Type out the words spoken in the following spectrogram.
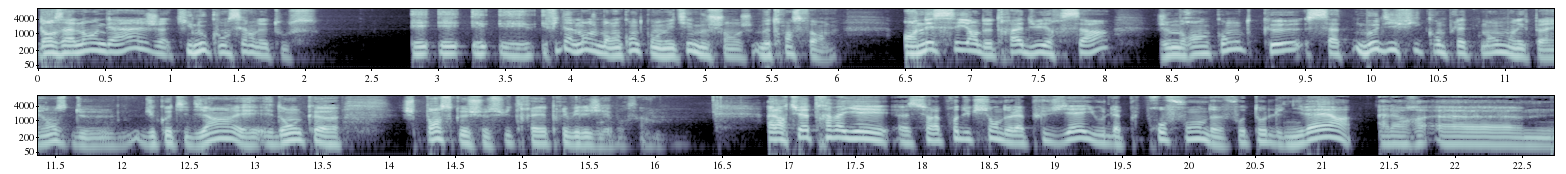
dans un langage qui nous concerne tous. Et, finalement, je me rends compte que mon métier me change, me transforme. En essayant de traduire ça, je me rends compte que ça modifie complètement mon expérience du, quotidien. Et, donc, euh, je pense que je suis très privilégié pour ça. Alors, tu as travaillé euh, sur la production de la plus vieille ou de la plus profonde photo de l'univers. Alors, euh,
